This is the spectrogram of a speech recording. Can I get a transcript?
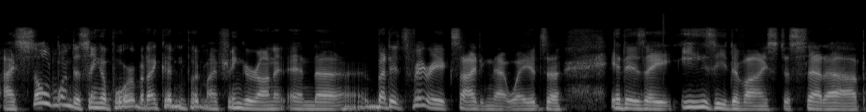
i sold one to singapore but i couldn't put my finger on it. And uh, but it's very exciting that way. It's a it is a easy device to set up.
